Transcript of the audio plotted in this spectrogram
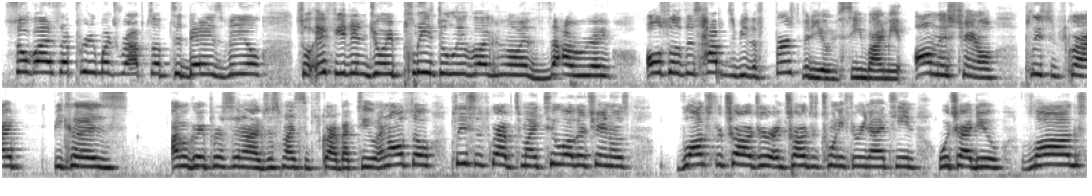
So guys, that pretty much wraps up today's video. So if you did enjoy, please do leave a like and comment. That would be great. Also, this happens to be the first video you've seen by me on this channel. Please subscribe because I'm a great person and I just might subscribe back to you. And also, please subscribe to my two other channels, Vlogs for Charger and Charger 2319, which I do vlogs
